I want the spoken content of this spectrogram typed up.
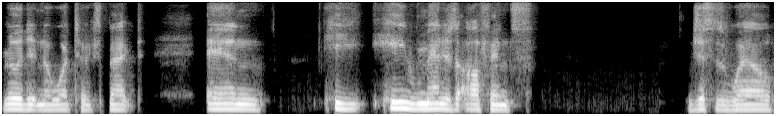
really didn't know what to expect. And he he managed the offense just as well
